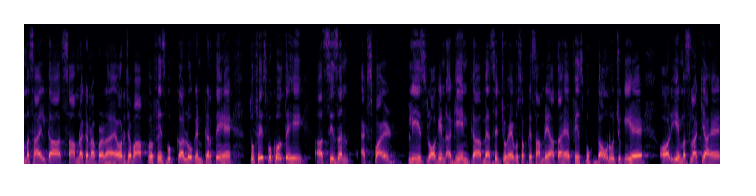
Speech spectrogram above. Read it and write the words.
मसाइल का सामना करना पड़ रहा है। और जब आप फेसबुक का लॉगिन करते हैं तो फेसबुक खोलते ही session expired please log in again का मैसेज जो है वो सबके सामने आता है। फेसबुक डाउन हो चुकी है और ये मसला क्या है?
